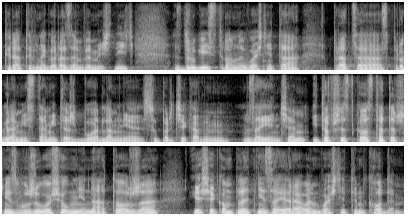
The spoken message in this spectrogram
kreatywnego razem wymyślić. Z drugiej strony, właśnie ta praca z programistami też była dla mnie super ciekawym zajęciem. I to wszystko ostatecznie złożyło się u mnie na to, że ja się kompletnie zajarałem właśnie tym kodem.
